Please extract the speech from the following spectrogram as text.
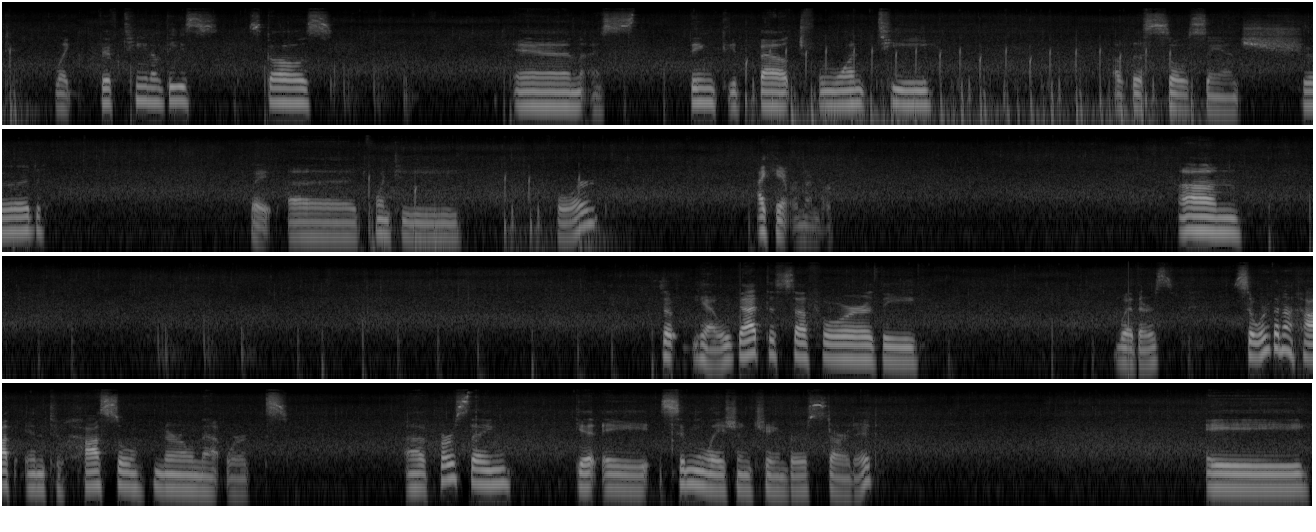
like 15 of these skulls. And I think about 20 of the soul sand should... Wait, uh, 24? I can't remember. Um, so yeah, we've got the stuff for the withers. So we're gonna hop into hostile neural networks. Uh, first thing, get a simulation chamber started. A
